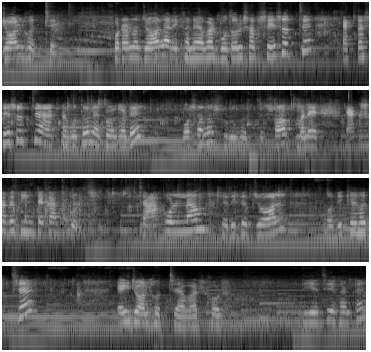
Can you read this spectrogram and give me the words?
জল হচ্ছে। ফোটানো জল, আর এখানে আবার বোতল সব শেষ হচ্ছে, একটা শেষ হচ্ছে, আর একটা বোতল অ্যাকোয়াগার্ডে বসানো শুরু হচ্ছে। সব মানে একসাথে তিনটে কাজ করছি। চা করলাম, এদিকে জল, ওদিকে হচ্ছে, এই জল হচ্ছে আবার ওর। দিয়েছি এখানটায়,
